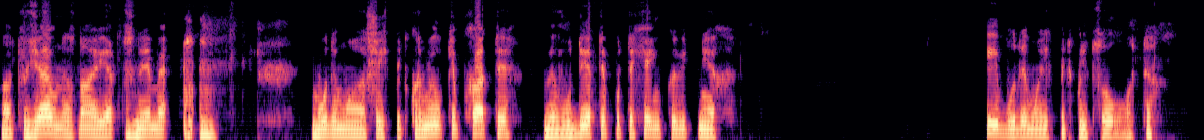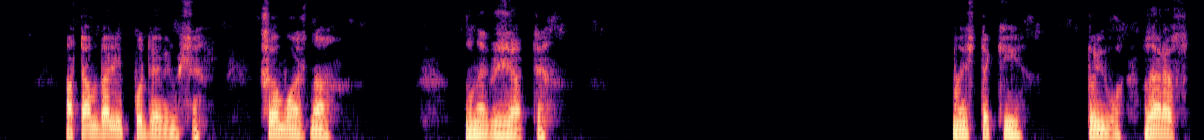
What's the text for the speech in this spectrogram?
От взяв, не знаю, як з ними. Будемо щось під кормілки пхати, виводити потихеньку від них. І будемо їх підкульцовувати. А там далі подивимося, що можна з них взяти. Ось такі. Зараз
